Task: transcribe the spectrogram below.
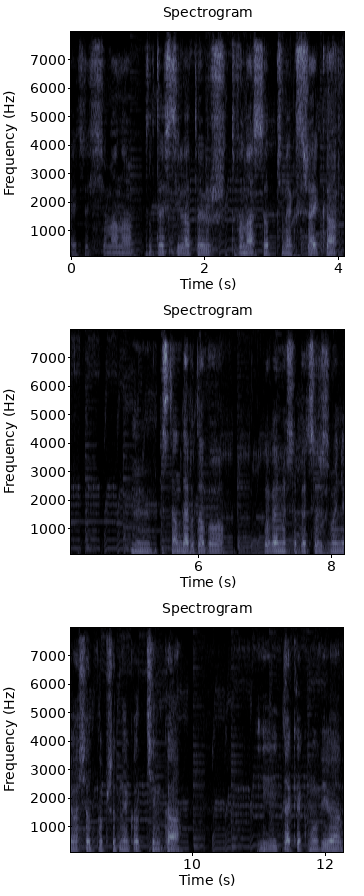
Hej, cześć, siemano. Tutaj Stila, to już 12 odcinek z Szejka. Hmm, standardowo powiemy sobie, coś zmieniło się od poprzedniego odcinka. I tak jak mówiłem,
